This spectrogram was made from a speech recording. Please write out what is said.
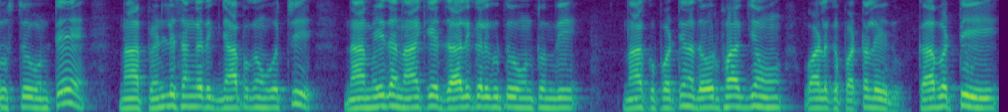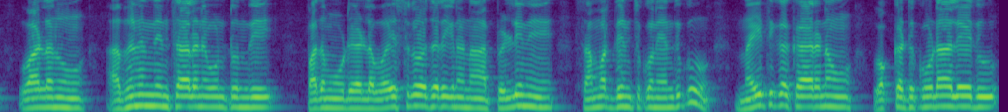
చూస్తూ ఉంటే నా పెండ్లి సంగతి జ్ఞాపకం వచ్చి నా మీద నాకే జాలి కలుగుతూ ఉంటుంది. నాకు పట్టిన దౌర్భాగ్యం వాళ్ళకి పట్టలేదు. కాబట్టి వాళ్ళను అభినందించాలని ఉంటుంది. పదమూడేళ్ళ వయసులో జరిగిన నా పెళ్ళిని సమర్థించుకునేందుకు నైతిక కారణం ఒక్కటి కూడా లేదు.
